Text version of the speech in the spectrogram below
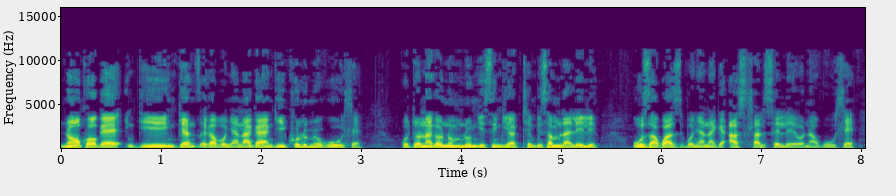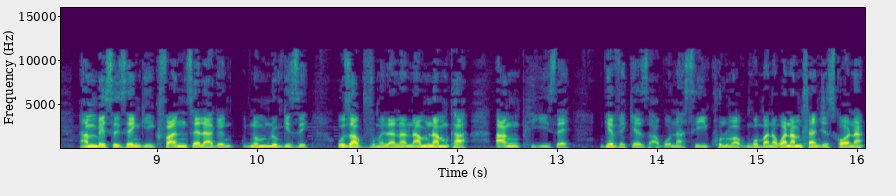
nokho ke ngingenzeka bonyana ke ngiyikhulumi kuhle kodwa ke nomlungisi ngiyakuthembisa mlaleli. Uzakwazi bonyana ke asihlalisele yona kuhle. Nami bese sengikufanisela ke nomlungisi uza kuvumelana nami namkha angiphikise ngeveke zako nasiyikhuluma ngoba nakwanamhlanje sikhona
